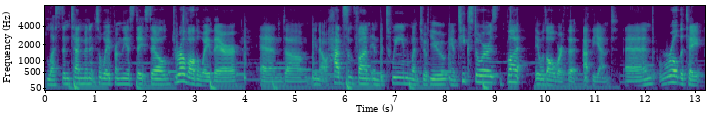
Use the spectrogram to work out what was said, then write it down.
less than 10 minutes away from the estate sale, drove all the way there and um, you know had some fun in between went to a few antique stores but it was all worth it at the end. And roll the tape.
